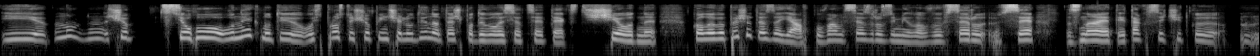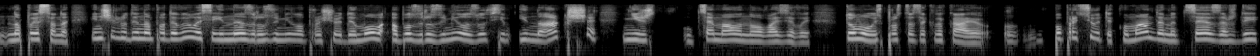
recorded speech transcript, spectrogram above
і ну, щоб цього уникнути, ось просто щоб інша людина теж подивилася цей текст. Ще одне, коли ви пишете заявку, вам все зрозуміло, ви все, все знаєте, і так все чітко написано. Інша людина подивилася і не зрозуміла, про що йде мова, або зрозуміла зовсім інакше, ніж це мало на увазі ви. Тому ось просто закликаю, попрацюйте командами, це завжди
